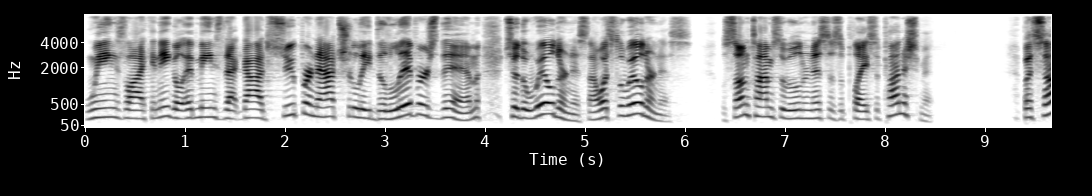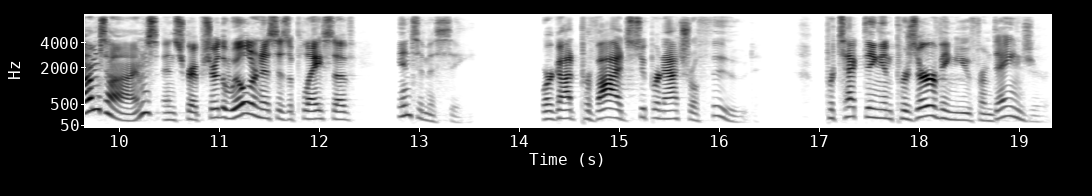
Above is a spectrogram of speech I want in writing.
wings like an eagle. It means that God supernaturally delivers them to the wilderness. Now, what's the wilderness? Sometimes the wilderness is a place of punishment. But sometimes in Scripture, the wilderness is a place of intimacy where God provides supernatural food, protecting and preserving you from danger.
